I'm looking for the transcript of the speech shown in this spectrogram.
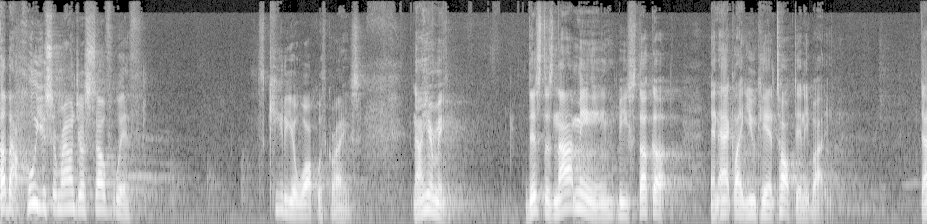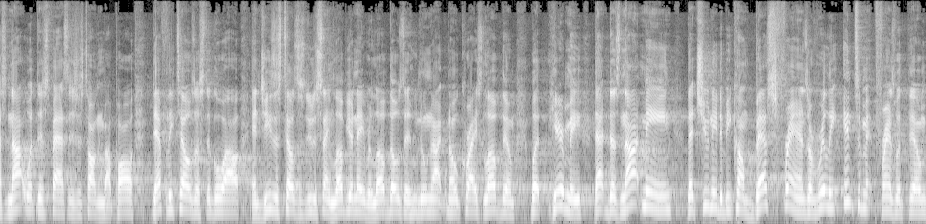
about who you surround yourself with. It's key to your walk with Christ. Now hear me. This does not mean be stuck up and act like you can't talk to anybody. That's not what this passage is talking about. Paul definitely tells us to go out, and Jesus tells us to do the same. Love your neighbor, love those that who do not know Christ, love them. But hear me, that does not mean that you need to become best friends or really intimate friends with them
